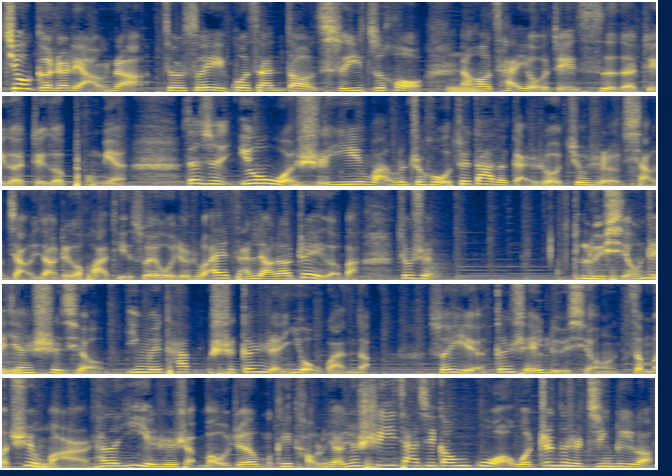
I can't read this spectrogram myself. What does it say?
就搁这凉着，就是所以过三到十一之后，嗯然后才有这次的这个这个碰面。但是因为我十一完了之后，我最大的感受就是想讲一讲这个话题，所以我就说，哎，咱聊聊这个吧，就是旅行这件事情，因为它是跟人有关的。所以跟谁旅行，怎么去玩儿，它的意义是什么？我觉得我们可以讨论一下。就十一假期刚过，我真的是经历了，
